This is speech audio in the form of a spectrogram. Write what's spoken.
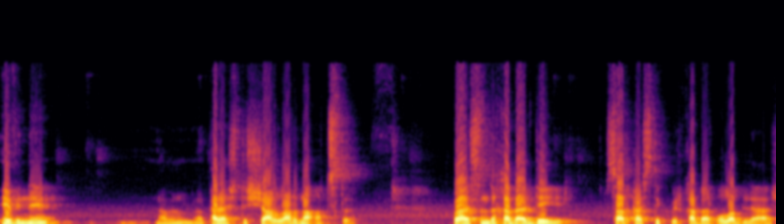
evini nə bilim pərəstişkarlarına açdı. Bu əslində xəbər deyil sarkastik bir xəbər ola bilər.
